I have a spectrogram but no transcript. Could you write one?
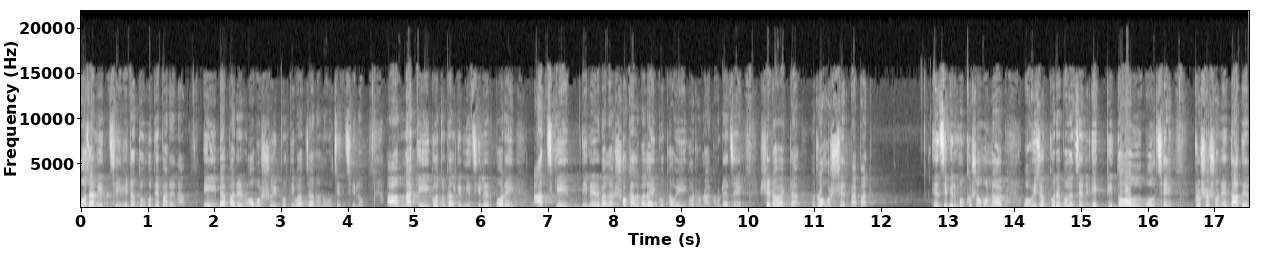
মজা নিচ্ছে, এটা তো হতে পারে না। এই ব্যাপারের অবশ্যই প্রতিবাদ জানানো উচিত ছিল। নাকি গতকালকে মিছিলের পরে আজকে দিনের বেলা সকালবেলায় কোথাও এই ঘটনা ঘটেছে, সেটাও একটা রহস্যের ব্যাপার। এনসিপির মুখ্য সমন্বয়ক অভিযোগ করে বলেছেন, একটি দল বলছে প্রশাসনে তাদের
